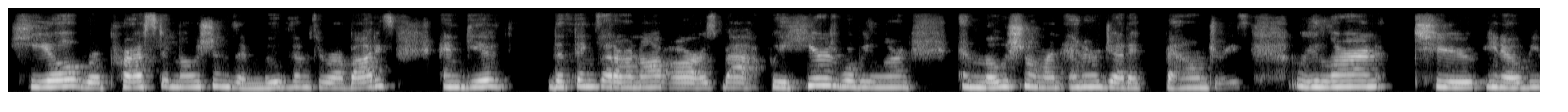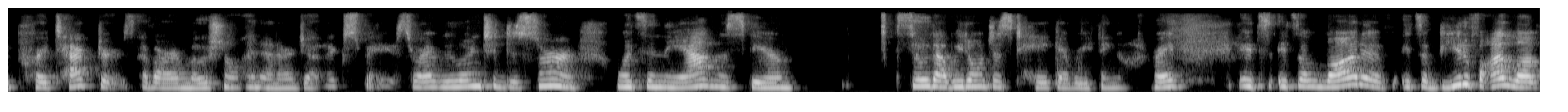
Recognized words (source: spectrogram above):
heal repressed emotions and move them through our bodies and give the things that are not ours back. We here's where we learn emotional and energetic boundaries. We learn to you know be protectors of our emotional and energetic space right? We learn to discern what's in the atmosphere so that we don't just take everything on right? It's it's a lot of it's a beautiful i love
